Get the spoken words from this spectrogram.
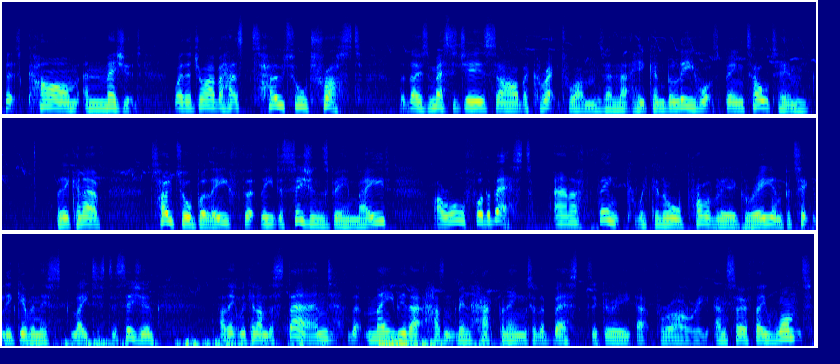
that's calm and measured, where the driver has total trust that those messages are the correct ones and that he can believe what's being told to him. That he can have total belief that the decisions being made are all for the best. And I think we can all probably agree, and particularly given this latest decision, I think we can understand that maybe that hasn't been happening to the best degree at Ferrari. And so if they want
